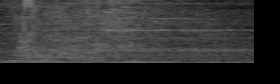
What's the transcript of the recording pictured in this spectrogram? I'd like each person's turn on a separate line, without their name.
the dragon.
